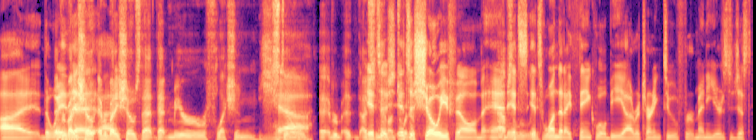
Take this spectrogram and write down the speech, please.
uh, the way everybody that, show uh, everybody shows that that mirror reflection Yeah. still every, I've it's seen a it's a showy film, and Absolutely. it's it's one that I think we'll be uh, returning to for many years to just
